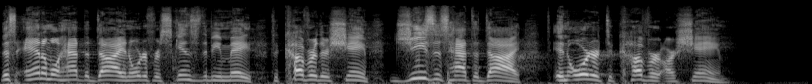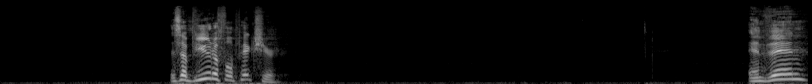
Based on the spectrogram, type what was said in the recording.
This animal had to die in order for skins to be made to cover their shame. Jesus had to die in order to cover our shame. It's a beautiful picture. And then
